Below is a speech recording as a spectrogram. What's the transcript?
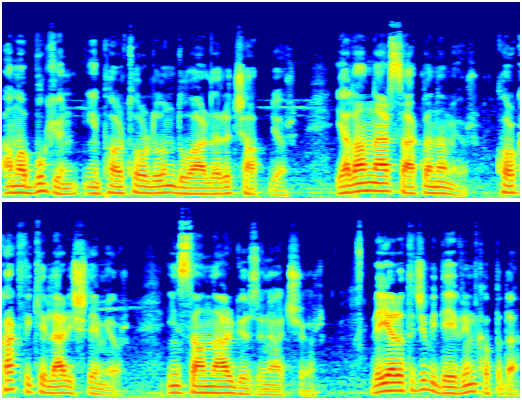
Ama bugün imparatorluğun duvarları çatlıyor. Yalanlar saklanamıyor. Korkak fikirler işlemiyor. İnsanlar gözünü açıyor. Ve yaratıcı bir devrim kapıda.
